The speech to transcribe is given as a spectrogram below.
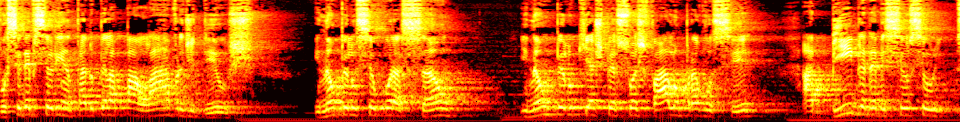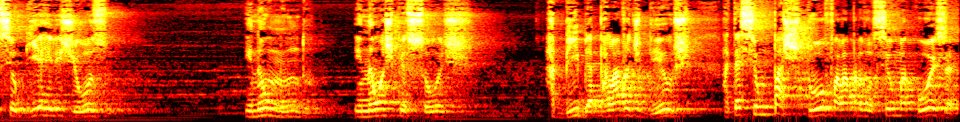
Você deve ser orientado pela palavra de Deus e não pelo seu coração e não pelo que as pessoas falam para você. A Bíblia deve ser o seu, seu guia religioso e não o mundo, e não as pessoas. A Bíblia, a palavra de Deus, até se um pastor falar para você uma coisa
